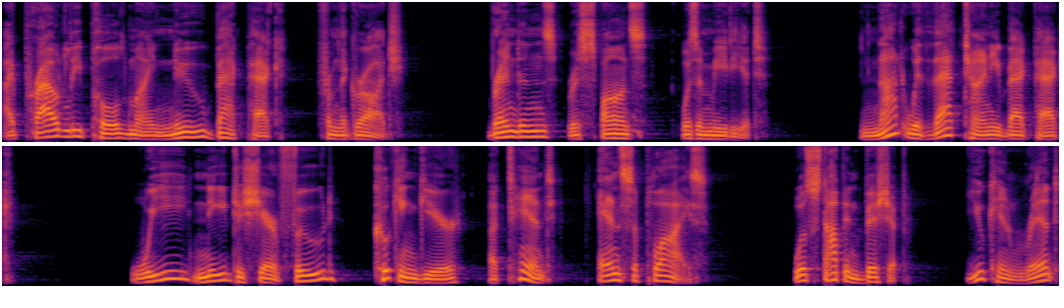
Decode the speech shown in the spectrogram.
I proudly pulled my new backpack from the garage. Brendan's response was immediate. Not with that tiny backpack. We need to share food, cooking gear, a tent, and supplies. We'll stop in Bishop. You can rent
